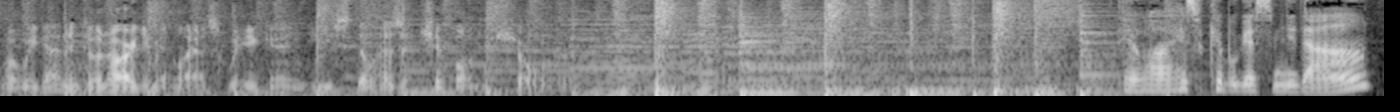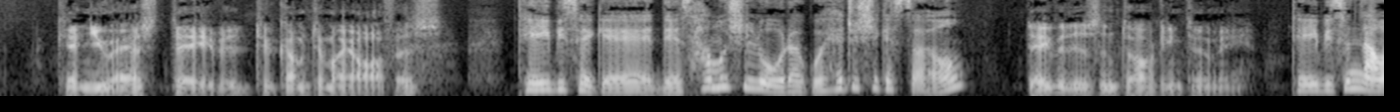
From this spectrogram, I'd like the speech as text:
Well, we got into an argument last week, and he still has a chip on his shoulder. 대화 해석해 보겠습니다. Can you ask David to come to my office? 데이빗에게 내 사무실로 오라고 해주시겠어요? David isn't talking to me. 데이빗은 나와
